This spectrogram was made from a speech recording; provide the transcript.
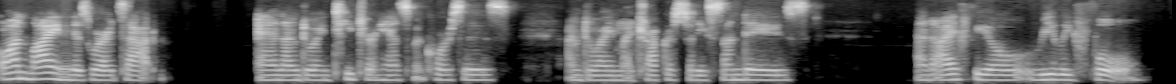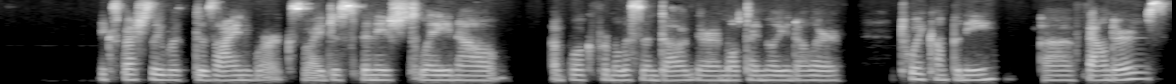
online is where it's at. And I'm doing teacher enhancement courses. I'm doing my chakra study Sundays. And I feel really full especially with design work. So I just finished laying out a book for Melissa and Doug. They're a multi-million dollar toy company uh, founders,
